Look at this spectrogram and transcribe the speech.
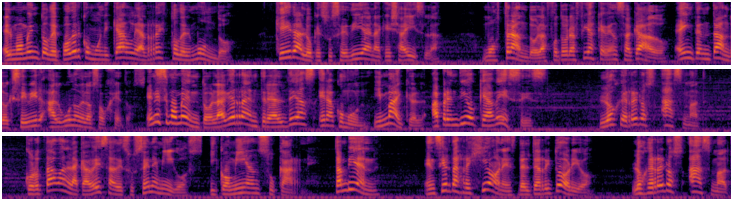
el momento de poder comunicarle al resto del mundo qué era lo que sucedía en aquella isla mostrando las fotografías que habían sacado e intentando exhibir alguno de los objetos. En ese momento, la guerra entre aldeas era común y Michael aprendió que a veces los guerreros Asmat cortaban la cabeza de sus enemigos y comían su carne. También, en ciertas regiones del territorio, los guerreros Asmat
